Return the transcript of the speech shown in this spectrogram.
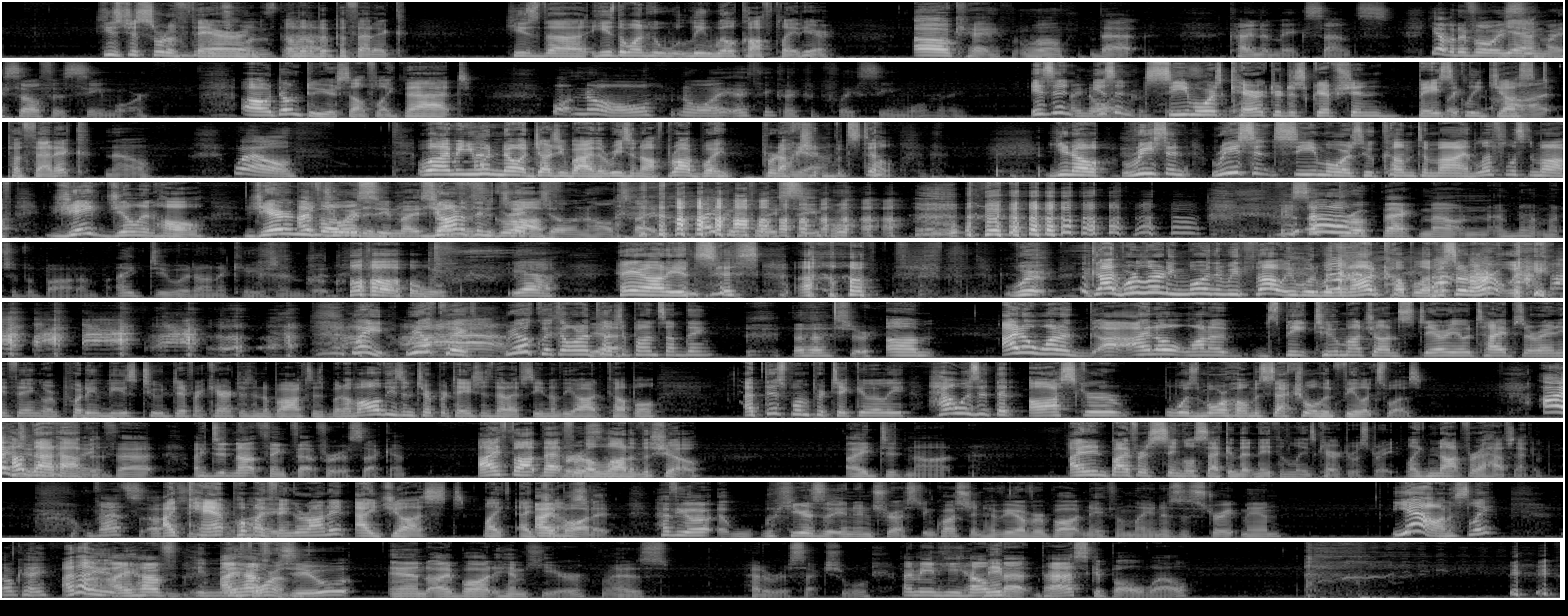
He's just sort of there and a little bit pathetic. He's the he's the one who Lee Wilkoff played here. Okay, well, that kind of makes sense. Yeah, but I've always Yeah. seen myself as Seymour. Oh, don't do yourself like that. Well, no, no, I, I think I could play Seymour. I, Isn't I I isn't Seymour's Seymour. character description basically just hot. pathetic? no. Well, Well, I mean, you wouldn't know it judging by the recent off-Broadway production, Yeah. but still. You know, recent recent Seymours who come to mind. Let's list them off: Jake Gyllenhaal, Jeremy I've Jordan, always seen myself Jonathan as a Groff. Jake Gyllenhaal type. I could play Seymour. Except Oh. Brokeback Mountain, I'm not much of a bottom. I do it on occasion, but Oh, yeah. Hey, audiences. Um, we're God. We're learning more than we thought we would with an Odd Couple episode, aren't we? Wait, real quick, real quick. I want to touch upon something. uh, sure. Um, I don't want to. I don't want to speak too much on stereotypes or anything, or putting these two different characters into boxes. But of all these interpretations that I've seen of the Odd Couple, at this one particularly, how is it that Oscar was more homosexual than Felix was? I How'd that think happen? that I did not think that for a second. I thought that for a lot of the show. I did not. I didn't buy for a single second that Nathan Lane's character was straight. Like not for a half second. That's I can't put my I- finger on it. I just like I. I just- bought it. Have you? Uh, here's an interesting question. Have you ever bought Nathan Lane as a straight man? Yeah, honestly, Okay. I thought Uh, you- I have. in- I have inform. two, and I bought him here as heterosexual. I mean, he held Maybe- that basketball well.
